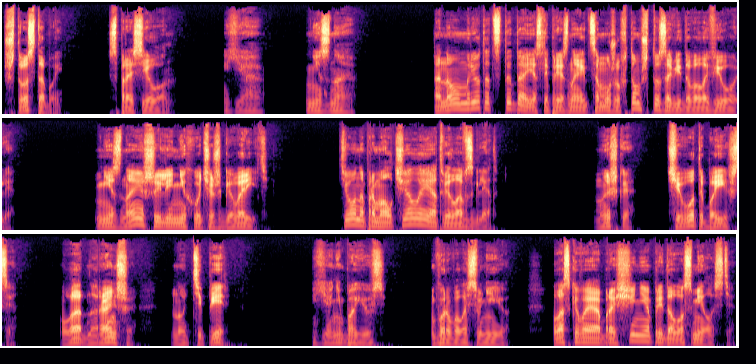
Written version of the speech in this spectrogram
«Что с тобой?» — спросил он. «Я не знаю». Она умрет от стыда, если признается мужу в том, что завидовала Виоле. «Не знаешь или не хочешь говорить?» Теона промолчала и отвела взгляд. «Мышка, чего ты боишься? Ладно, раньше, но теперь...» «Я не боюсь», — вырвалось у нее. Ласковое обращение придало смелости.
